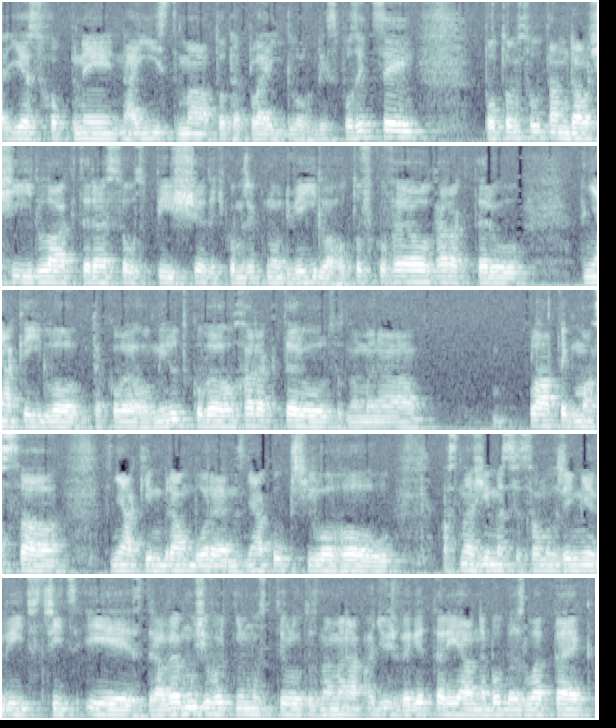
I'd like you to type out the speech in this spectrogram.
je schopný najíst, má to teplé jídlo k dispozici. Potom jsou tam další jídla, které jsou spíš, teď řeknu, dvě jídla hotovkového charakteru, nějaké jídlo takového minutkového charakteru, to znamená plátek masa s nějakým bramborem, s nějakou přílohou a snažíme se samozřejmě vyjít vstříc i zdravému životnímu stylu, to znamená, ať už vegetarián nebo bezlepek,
